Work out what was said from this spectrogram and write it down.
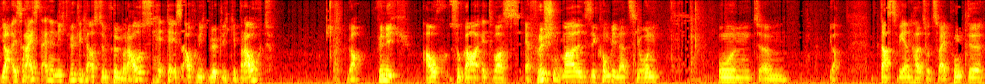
ja, es reißt einen nicht wirklich aus dem Film raus, hätte es auch nicht wirklich gebraucht. Ja, finde ich auch sogar etwas erfrischend mal, diese Kombination. Und ähm, ja, das wären halt so zwei Punkte,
